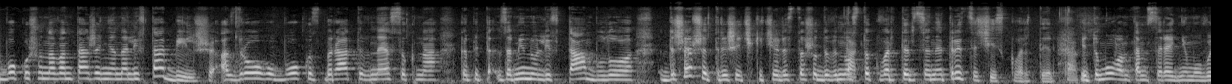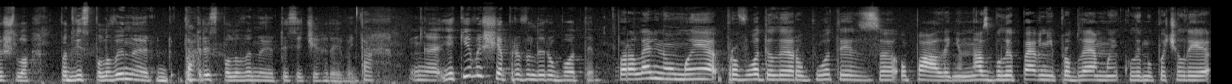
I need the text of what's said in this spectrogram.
боку, що навантаження на ліфта більше, а з другого боку збирати внесок на капіта... заміну ліфта було дешевше трішечки через те, що 90 Так. квартир це не 36 квартир. Так. І тому вам там в середньому вийшло по 2,5, по Так. 3,5 тисячі гривень. Так. Е, Які ви ще провели роботи? Паралельно ми проводили роботи з опаленням. У нас були певні проблеми, коли ми почали е,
